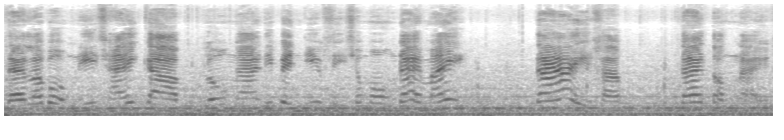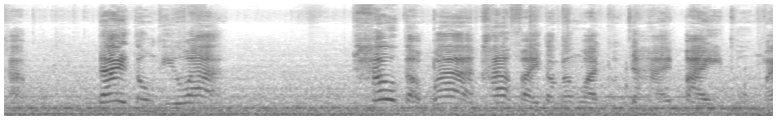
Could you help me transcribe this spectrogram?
แต่ระบบนี้ใช้กับโรงงานที่เป็น 24 ชั่วโมงได้ไหม ได้ครับ ได้ตรงไหนครับ ได้ตรงที่ว่า เท่ากับว่าค่าไฟตอนกลางวันคุณจะหายไปถูกไหม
